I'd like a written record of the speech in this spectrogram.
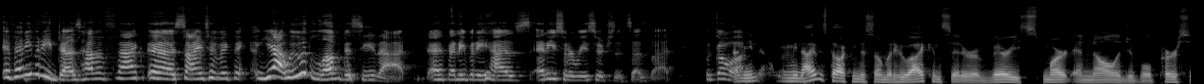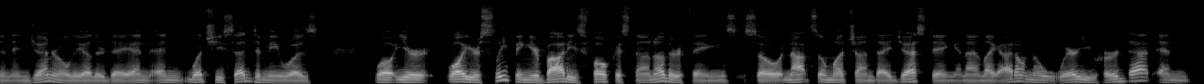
if anybody does have a fact uh, scientific thing yeah we would love to see that if anybody has any sort of research that says that but go on i mean i mean i was talking to somebody who i consider a very smart and knowledgeable person in general the other day and and what she said to me was well you're while you're sleeping your body's focused on other things so not so much on digesting and i'm like i don't know where you heard that and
